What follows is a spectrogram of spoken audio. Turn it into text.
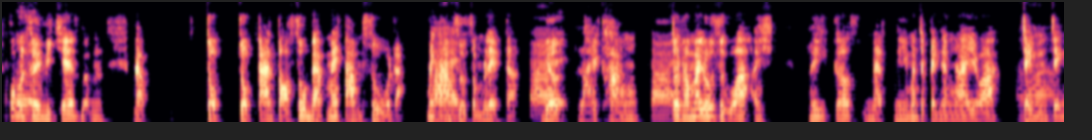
เพราะมันเคยมีเคสแบบแบบจบจบการต่อสู้แบบไม่ตามสูตรอะ ไม่ตามสูตรสำเร็จอะใช่เยอะหลายครั้งใช่จนทำให้รู้สึกว่าไอ้เฮ้ยแล้วแมตช์นี้มันจะเป็นยังไงวะ เจ๋งอ่าเจ๋ง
